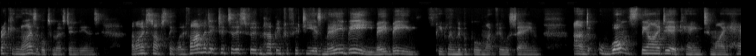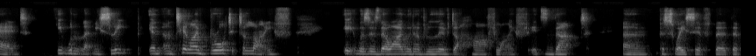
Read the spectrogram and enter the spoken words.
recognizable to most indians and I started to think, well, if I'm addicted to this food and have been for 50 years, maybe, maybe people in Liverpool might feel the same. And once the idea came to my head, it wouldn't let me sleep. And until I brought it to life, it was as though I would have lived a half life. It's that um, persuasive, the, the,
